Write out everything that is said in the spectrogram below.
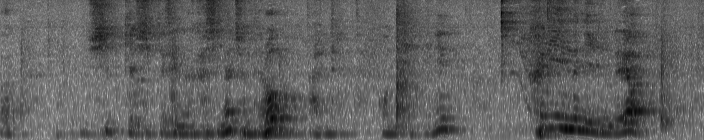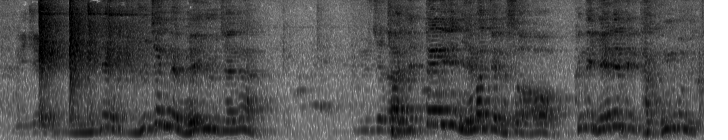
어, 쉽게 쉽게 생각하시면 절대로 안 됩니다. 범죄이 흔히 있는 일인데요. 유지. 이게 유죄인데 왜 유죄냐? 자, 이 때리긴 얘만 때렸어. 근데 얘네들이 다 공범이 다.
